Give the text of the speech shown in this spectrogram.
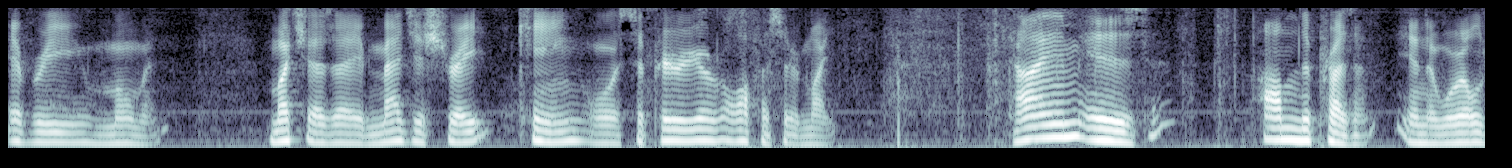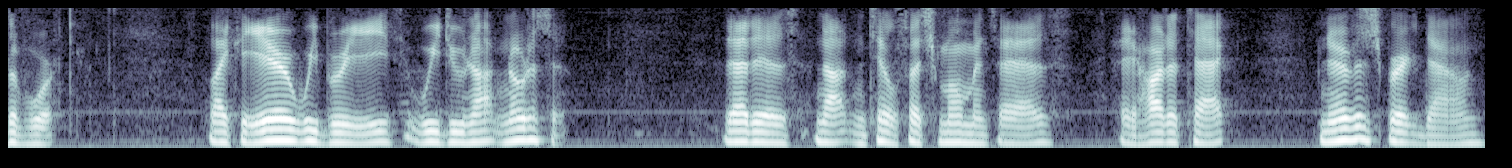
every moment, much as a magistrate, king, or superior officer might. Time is omnipresent in the world of work. Like the air we breathe, we do not notice it. That is, not until such moments as a heart attack, nervous breakdown,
